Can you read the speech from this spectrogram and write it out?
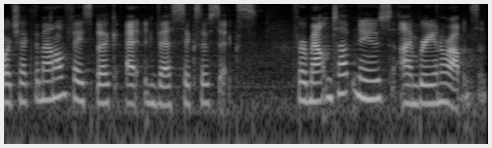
or check them out on Facebook at Invest 606. For Mountaintop News, I'm Brianna Robinson.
